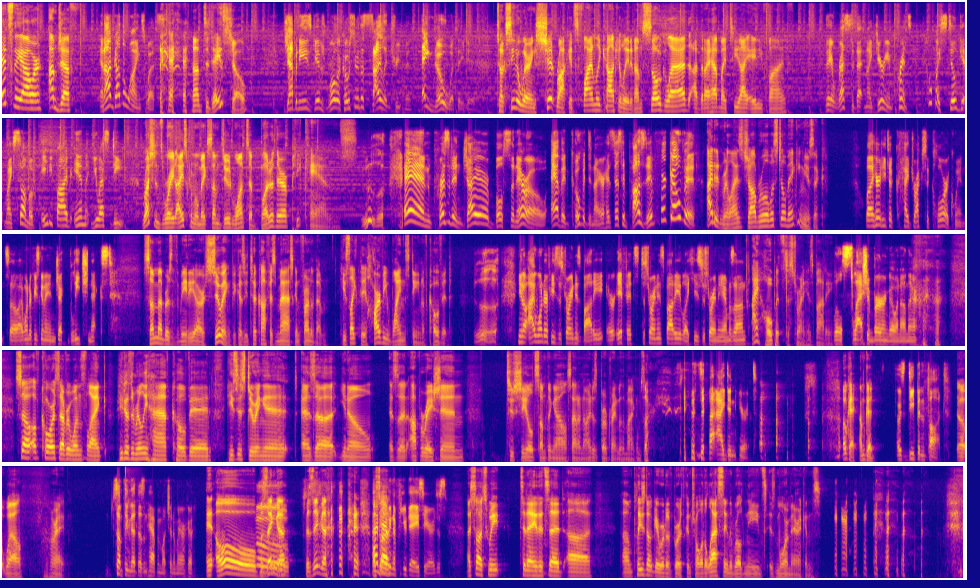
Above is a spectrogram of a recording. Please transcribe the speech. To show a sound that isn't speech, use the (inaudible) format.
It's the hour. I'm Jeff. And I've got the wine sweats. (laughs) On today's show, Japanese gives roller coaster the silent treatment. They know what they did. tuxedo wearing shit rockets finally calculated. I'm so glad uh, that I have my TI 85. They arrested that Nigerian prince. I hope I still get my sum of 85 M USD. Russians worried ice cream will make some dude want to butter their pecans. And President Jair Bolsonaro, avid COVID denier, has tested positive for COVID. I didn't realize Ja Rule was still making music. Well, I heard he took hydroxychloroquine, so I wonder if he's going to inject bleach next. Some members of the media are suing because he took off his mask in front of them. He's like the Harvey Weinstein of COVID. Ugh. You know, I wonder if he's destroying his body or if it's destroying his body like he's destroying the Amazon. I hope it's destroying his body. little slash and burn going on there. (laughs) So, of course, everyone's like, he doesn't really have COVID. He's just doing it as a, you know, as an operation to shield something else. I don't know. I just burped right into the mic. I'm sorry. (laughs) I didn't hear it. (laughs) Okay, I'm good. I was deep in thought. Uh, well, all right. Something that doesn't happen much in America. Eh, oh, bazinga. Oh. Bazinga. (laughs) (laughs) I'm having a few days here. Just I saw a tweet today that said, uh, um, please don't get rid of birth control. The last thing the world needs is more Americans. (laughs)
